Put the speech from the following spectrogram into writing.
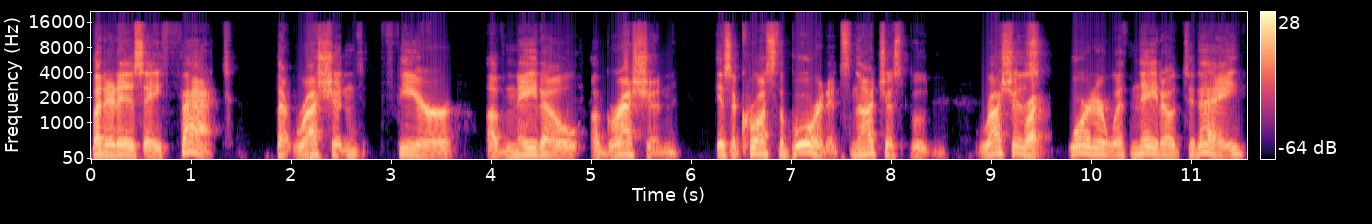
But it is a fact that Russian fear of NATO aggression is across the board. It's not just Putin. Russia's right. border with NATO today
